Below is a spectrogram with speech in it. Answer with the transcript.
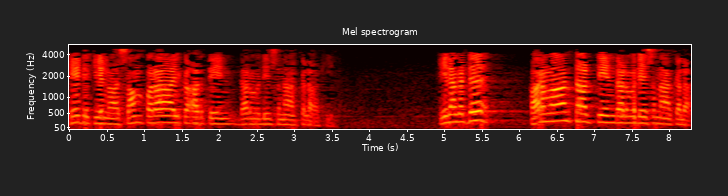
ඒට කියනවා සම්ප්‍රායික අර්ථයෙන් ධර්ම දේශනා කළා කියලා. ඊළඟට පරමාර්ථ අර්ථයෙන් ධර්ම දේශනා කළා.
